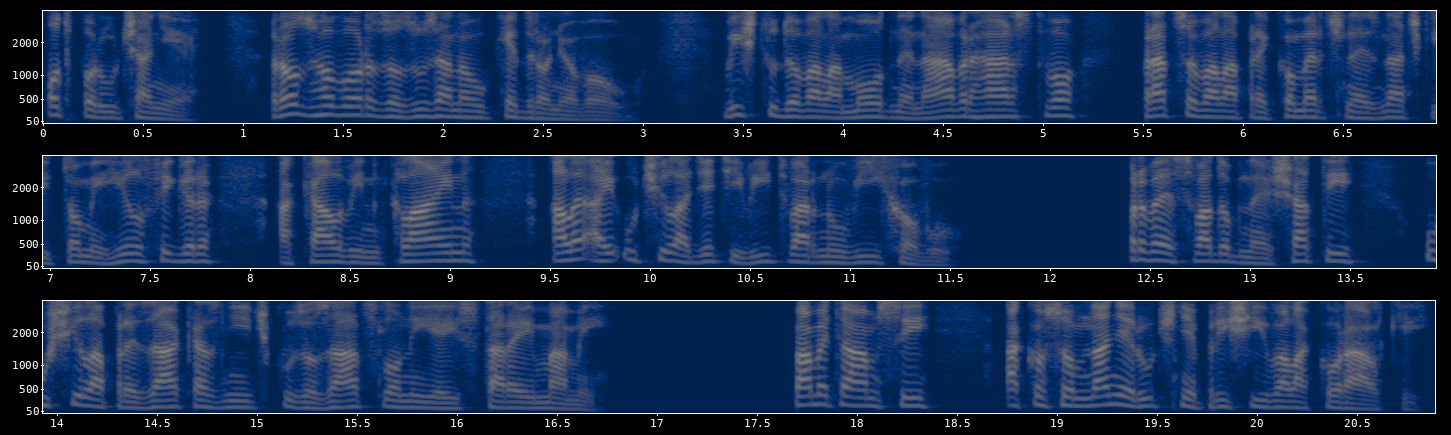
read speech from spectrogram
Odporúčanie. Rozhovor so Zuzanou Kedroňovou. Vyštudovala módne návrhárstvo, pracovala pre komerčné značky Tommy Hilfiger a Calvin Klein, ale aj učila deti výtvarnú výchovu. Prvé svadobné šaty ušila pre zákazníčku zo záclony jej starej mamy. Pamätám si, ako som na ne ručne prišívala korálky.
